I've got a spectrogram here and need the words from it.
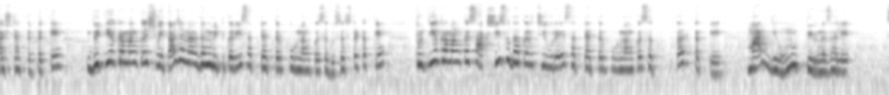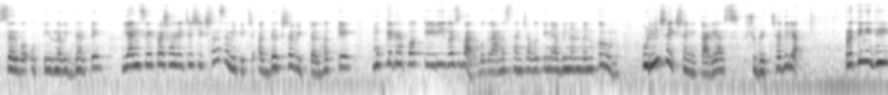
अष्ट्याहत्तर टक्के. द्वितीय क्रमांक श्वेता जनार्दन मिटकरी सत्याहत्तर पूर्णांक सदुसष्ट टक्के. तृतीय क्रमांक साक्षी सुधाकर चिवरे सत्याहत्तर पूर्णांक सत्तर टक्के. मार्क घेऊन उत्तीर्ण झाले. सर्व उत्तीर्ण विद्यार्थी यांचे प्रशालेचे शिक्षण समितीचे अध्यक्ष विठ्ठल हक्के मुख्याध्यापक के डी गजबार व ग्रामस्थांच्या वतीने अभिनंदन करून पुढील शैक्षणिक कार्यास शुभेच्छा दिल्या. प्रतिनिधी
